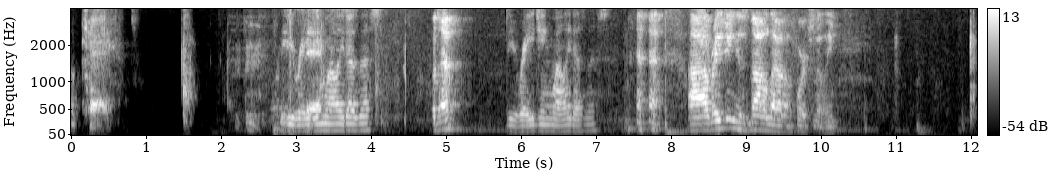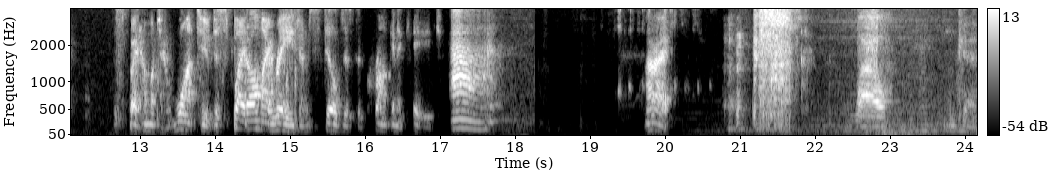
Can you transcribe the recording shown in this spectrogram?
okay. Is he raging while he does this? What's that? Is he raging while he does this? uh, raging is not allowed, unfortunately. Despite how much I want to, despite all my rage, I'm still just a Kronk in a cage. Ah. All right. Wow. Okay.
